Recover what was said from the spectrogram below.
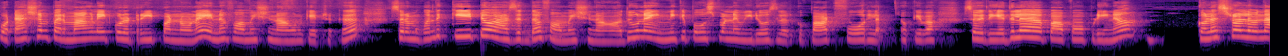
பொட்டாசியம் பெர்மாங்கனேட் கூட ட்ரீட் பண்ணோன்னா என்ன ஃபார்மேஷன் ஆகும்னு கேட்டிருக்கு. ஸோ நமக்கு வந்து கீட்டோ ஆசிட் தான் ஃபார்மேஷன் ஆகும். அதுவும் நான் இன்றைக்கி போஸ்ட் பண்ண வீடியோஸில் இருக்குது பார்ட் ஃபோரில் ஓகேவா ஸோ இது எதில் பார்ப்போம் அப்படின்னா கொலஸ்ட்ராலில் வந்து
